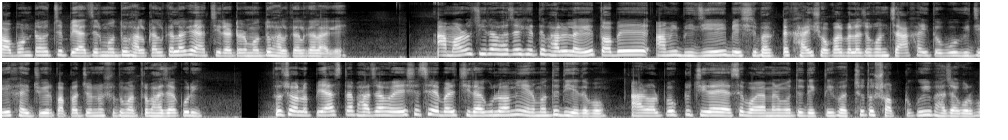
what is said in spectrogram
লবণটা হচ্ছে পেঁয়াজের মধ্যেও হালকা হালকা লাগে আর চিরাটার মধ্যেও হালকা হালকা লাগে। আমারও চিরা ভাজা খেতে ভালো লাগে, তবে আমি ভিজিয়েই বেশিরভাগটা খাই। সকালবেলা যখন চা খাই, তবুও ভিজিয়ে খাই, জুয়ের পাপার জন্য শুধুমাত্র ভাজা করি। তো চলো, পেঁয়াজটা ভাজা হয়ে এসেছে, এবারে চিরাগুলো আমি এর মধ্যে দিয়ে দেবো। আর অল্প একটু চিরাই আছে, বয়ামের মধ্যে দেখতেই পাচ্ছ, তো সবটুকুই ভাজা করব।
